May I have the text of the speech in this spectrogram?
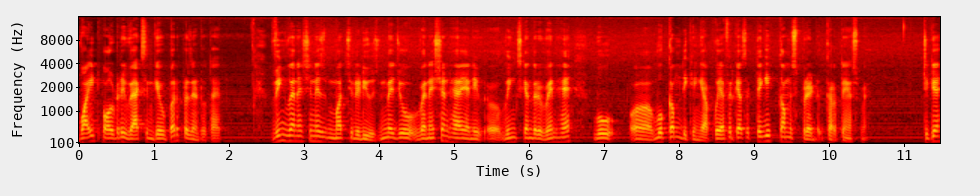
वाइट पाउडरी वैक्स इनके ऊपर प्रेजेंट होता है। Wing venation is much reduce इनमें जो वेनेशन है, यानी विंग्स के अंदर वेन है, वो वो कम दिखेंगे आपको, या फिर कह सकते हैं कि कम स्प्रेड करते हैं इसमें ठीक है?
